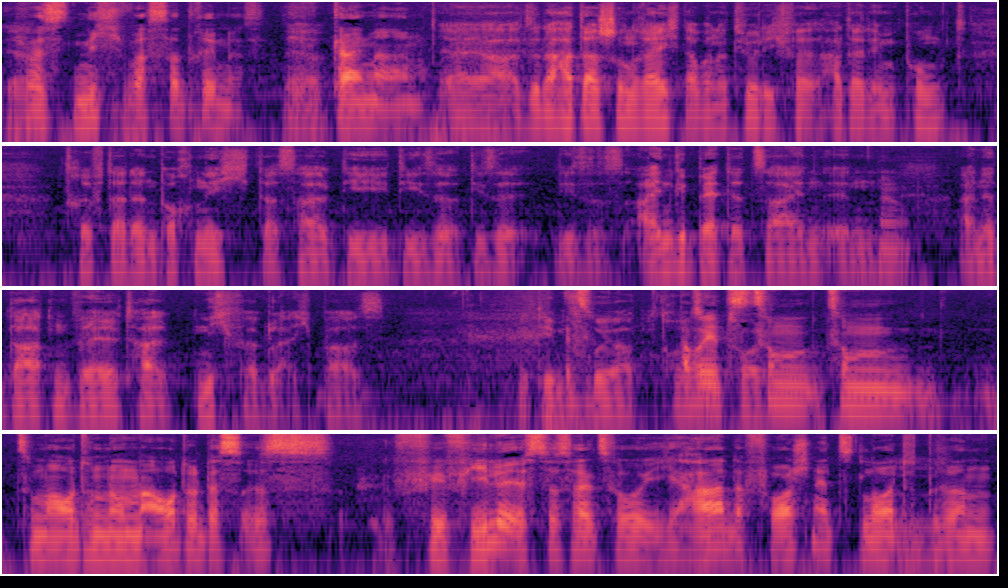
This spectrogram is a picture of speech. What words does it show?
Ja. Ich weiß nicht, was da drin ist. Ja. keine Ahnung. Ja, ja, also da hat er schon recht, aber natürlich hat er den Punkt, trifft er dann doch nicht, dass halt die, diese, diese, dieses Eingebettetsein in ja. eine Datenwelt halt nicht vergleichbar ist mit dem jetzt, früher. Trotzdem aber jetzt zum, zum, zum autonomen Auto, das ist, für viele ist das halt so, ja, da forschen jetzt Leute mhm. dran,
